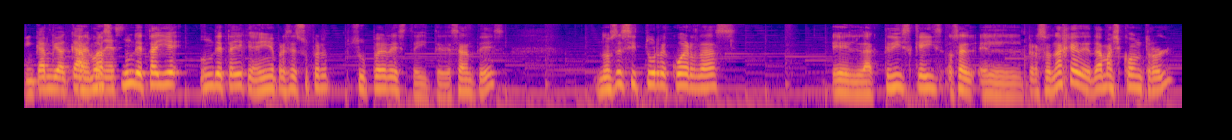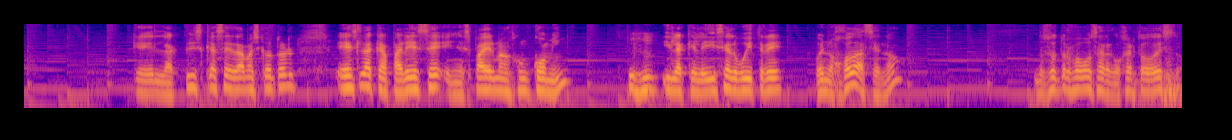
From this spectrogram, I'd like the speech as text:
En cambio acá Además, pones... un detalle, un detalle que a mí me parece súper, súper este, interesante es, no sé si tú recuerdas eh, la actriz que hizo, o sea, el, el personaje de Damage Control, que la actriz que hace Damage Control es la que aparece en Spider-Man Homecoming y la que le dice al buitre, bueno, jódase, ¿no? Nosotros vamos a recoger todo esto.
